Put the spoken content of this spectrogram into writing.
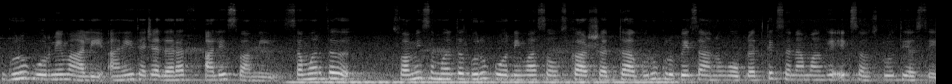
गुरुपौर्णिमा आली आणि त्याच्या दरात आले स्वामी. समर्थ स्वामी समर्थ गुरुपौर्णिमा संस्कार श्रद्धा गुरुकृपेचा अनुभव प्रत्येक सणामागे एक संस्कृती असते.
